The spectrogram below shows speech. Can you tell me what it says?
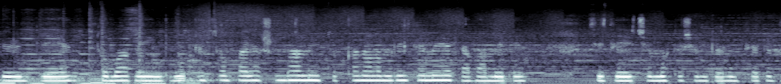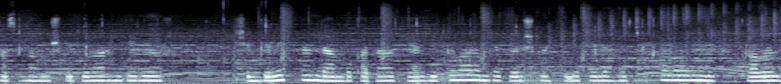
görüntüleyen Tuba ve Engin'in en son paylaşımlarını YouTube kanalımda izlemeye devam edin. Sizler için muhteşem görüntülerden hazırlanmış videolarım geliyor. Şimdilik benden bu kadar. Diğer videolarımda görüşmek dileğiyle. Hoşçakalın. Mutlu kalın.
